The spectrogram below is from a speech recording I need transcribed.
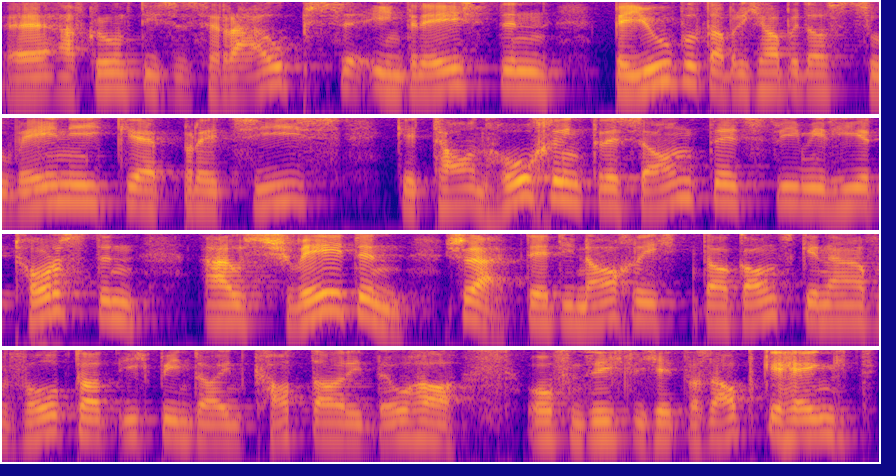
äh, aufgrund dieses Raubs in Dresden bejubelt, aber ich habe das zu wenig äh, präzis getan. Hochinteressant jetzt, wie mir hier Thorsten aus Schweden schreibt, der die Nachrichten da ganz genau verfolgt hat. Ich bin da in Katar, in Doha, offensichtlich etwas abgehängt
